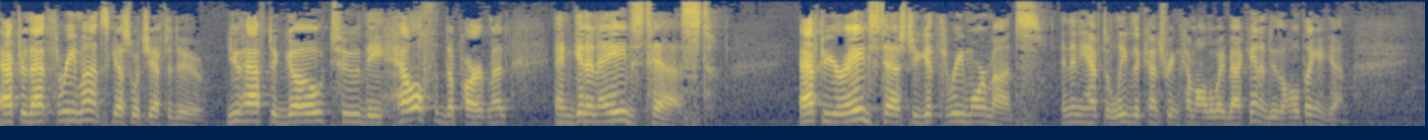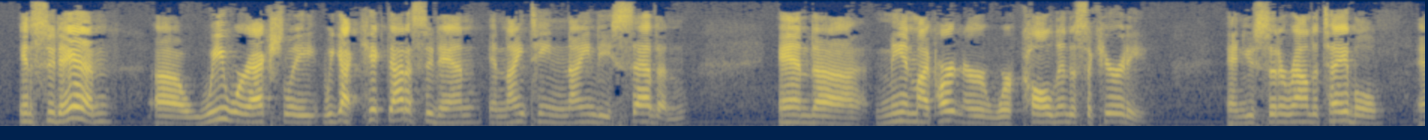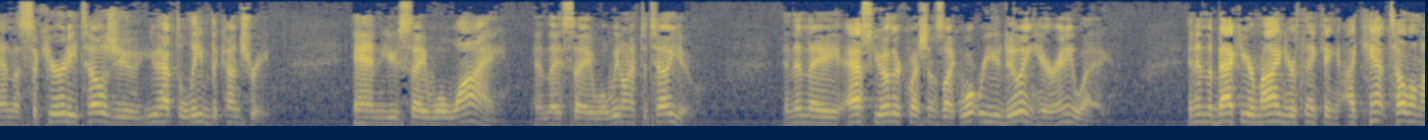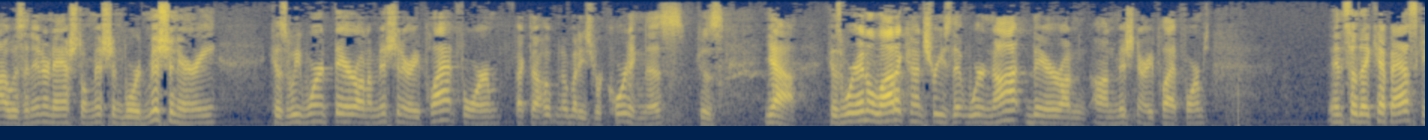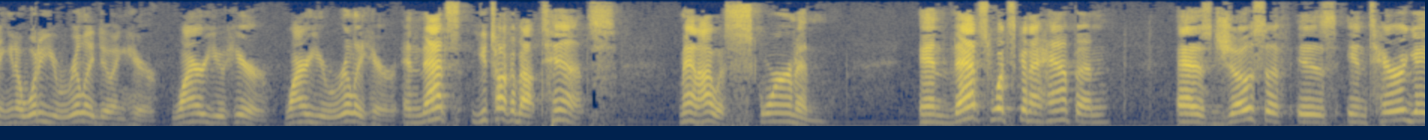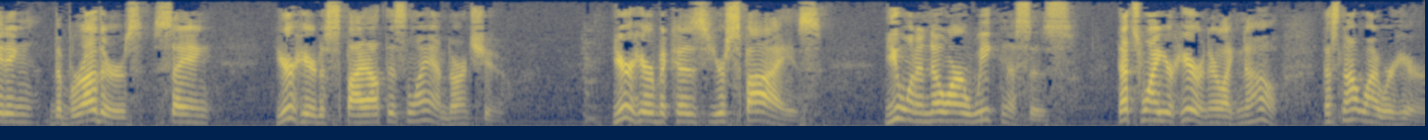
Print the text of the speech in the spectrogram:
After that three months, guess what you have to do? You have to go to the health department and get an AIDS test. After your AIDS test, you get three more months, and then you have to leave the country and come all the way back in and do the whole thing again. In Sudan, uh, we were actually we got kicked out of Sudan in 1997, and uh, me and my partner were called into security. And you sit around a table, and the security tells you you have to leave the country. And you say, "Well, why?" And they say, "Well, we don't have to tell you." And then they ask you other questions like, "What were you doing here anyway?" And in the back of your mind, you're thinking, "I can't tell them I was an international mission board missionary." because we weren't there on a missionary platform. In fact, I hope nobody's recording this because, yeah, because we're in a lot of countries that we're not there on, on missionary platforms. And so they kept asking, you know, what are you really doing here? Why are you here? Why are you really here? And that's, you talk about tense. Man, I was squirming. And that's what's going to happen as Joseph is interrogating the brothers, saying, you're here to spy out this land, aren't you? You're here because you're spies. You want to know our weaknesses. That's why you're here. And they're like, no, that's not why we're here.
